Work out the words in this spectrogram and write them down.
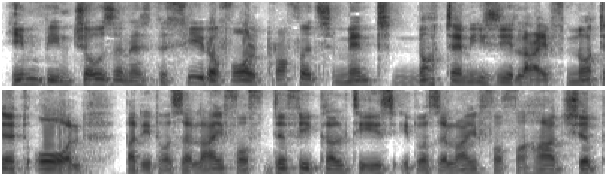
him being chosen as the seed of all prophets, meant not an easy life, not at all, but it was a life of difficulties, it was a life of a hardship,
